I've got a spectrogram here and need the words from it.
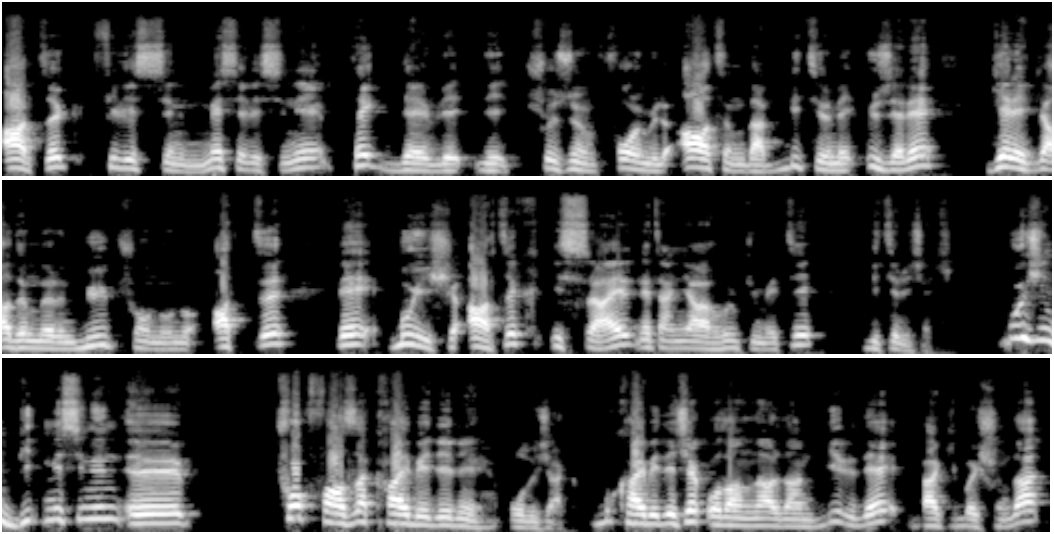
artık Filistin meselesini tek devletli çözüm formülü altında bitirmek üzere gerekli adımların büyük çoğunluğunu attı ve bu işi artık İsrail Netanyahu hükümeti bitirecek. Bu işin bitmesinin e, çok fazla kaybedeni olacak. Bu kaybedecek olanlardan biri de belki başında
